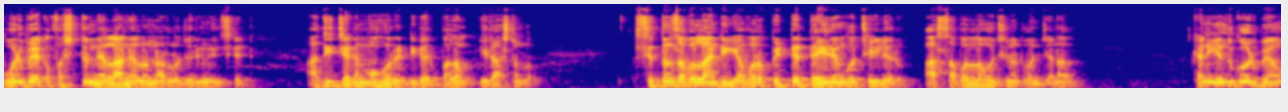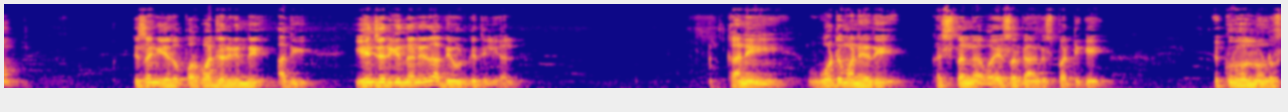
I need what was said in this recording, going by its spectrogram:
ఓడిపోయాక ఫస్ట్ నెల నెలన్నరలో జరిగిన ఇన్సిడెంట్. అది జగన్మోహన్ రెడ్డి గారి బలం ఈ రాష్ట్రంలో. సిద్ధం సభలు లాంటి ఎవరు పెట్టే ధైర్యంగా చేయలేరు. ఆ సభల్లో వచ్చినటువంటి జనాలు. కానీ ఎందుకు ఓడిపోయాం? నిజంగా ఏదో పొరపాటు జరిగింది. అది ఏం జరిగింది అనేది ఆ దేవుడికే తెలియాలి. కానీ ఓటమి అనేది ఖచ్చితంగా వైఎస్ఆర్ కాంగ్రెస్ పార్టీకి ఎక్కువ రోజులు ఉండదు.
